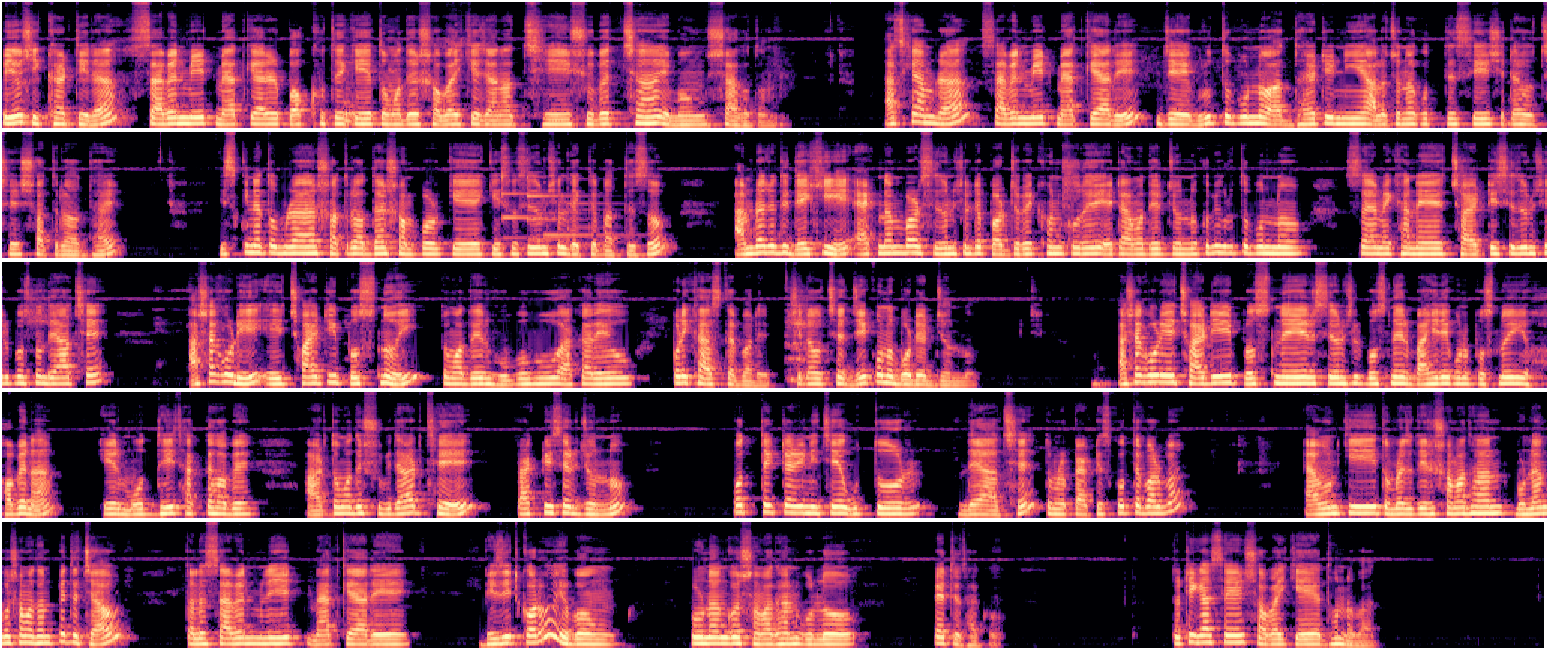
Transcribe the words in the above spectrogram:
প্রিয় শিক্ষার্থীরা seven minute math কেয়ারের পক্ষ থেকে তোমাদের সবাইকে জানাচ্ছি শুভেচ্ছা এবং স্বাগতম। আজকে আমরা সেভেন মিনিট ম্যাথ কেয়ারে যে গুরুত্বপূর্ণ অধ্যায়টি নিয়ে আলোচনা করতেছি, সেটা হচ্ছে সতেরো অধ্যায়। স্ক্রিনে তোমরা সতেরো অধ্যায় সম্পর্কে কিছু সৃজনশীল দেখতে পাচ্তেছ আমরা যদি দেখি, এক নম্বর সৃজনশীলটা পর্যবেক্ষণ করে এটা আমাদের জন্য খুবই গুরুত্বপূর্ণ। স্যাম এখানে ছয়টি সৃজনশীল প্রশ্ন দেওয়া আছে। আশা করি এই ছয়টি প্রশ্নই তোমাদের হুবহু আকারেও পরীক্ষা আসতে পারে। সেটা হচ্ছে যে কোনো বোর্ডের জন্য। আশা করি এই ছয়টি প্রশ্নের, সৃজনশীল প্রশ্নের বাইরে কোনো প্রশ্নই হবে না। এর মধ্যেই থাকতে হবে। আর তোমাদের সুবিধার্থে প্র্যাকটিসের জন্য প্রত্যেকটারই নিচে উত্তর দেয়া আছে। তোমরা প্র্যাকটিস করতে পারবা। এমনকি তোমরা যদি এর সমাধান, পূর্ণাঙ্গ সমাধান পেতে চাও, তাহলে সেভেন মিনিট ম্যাথ কেয়ারে ভিজিট করো এবং পূর্ণাঙ্গ সমাধানগুলো পেতে থাকো। তো ঠিক আছে সবাইকে ধন্যবাদ।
